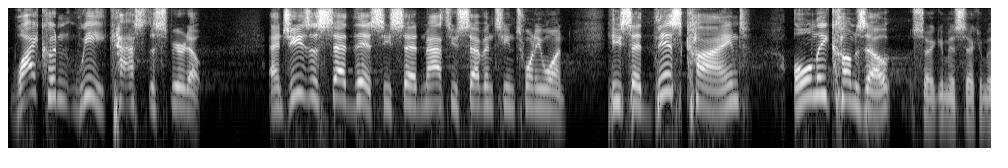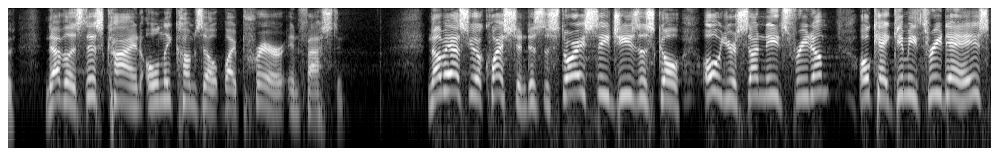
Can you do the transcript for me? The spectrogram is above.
Why couldn't we cast the spirit out? And Jesus said this He said, Matthew 17, 21. He said, This kind only comes out, sorry, give me a second. Nevertheless, this kind only comes out by prayer and fasting. Now, let me ask you a question. Does the story see Jesus go, Oh, your son needs freedom? Okay, give me three days.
